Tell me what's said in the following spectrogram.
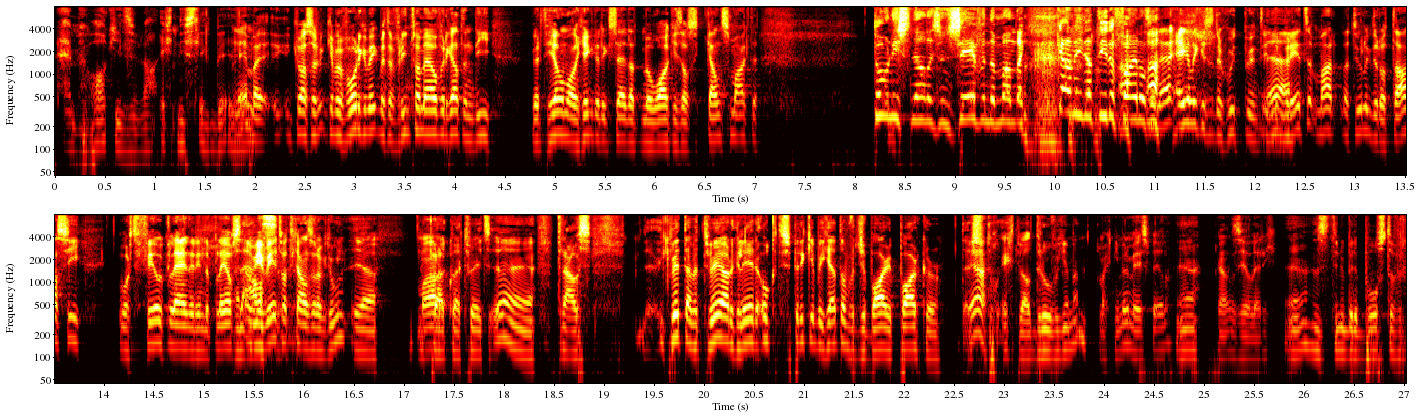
En Milwaukee is wel echt niet slecht bezig. Nee, maar ik, was er, ik heb er vorige week met een vriend van mij over gehad en die werd helemaal gek dat ik zei dat Milwaukee zelfs kans maakte. Tony Snell is een zevende man. Dat kan niet dat die de finals zijn. Eigenlijk is het een goed punt in Ja. de breedte, maar natuurlijk de rotatie wordt veel kleiner in de playoffs. En En, wie als- weet wat gaan ze nog doen. Ja. Maar-. Qua trades. Trouwens, ik weet dat we twee jaar geleden ook het gesprek hebben gehad over Jabari Parker. Dat is Ja. toch echt wel droevig, hè, man? Mag niet meer meespelen. Ja, Ja, dat is heel erg. ja. Dan zitten nu bij de Bulls te, ver,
